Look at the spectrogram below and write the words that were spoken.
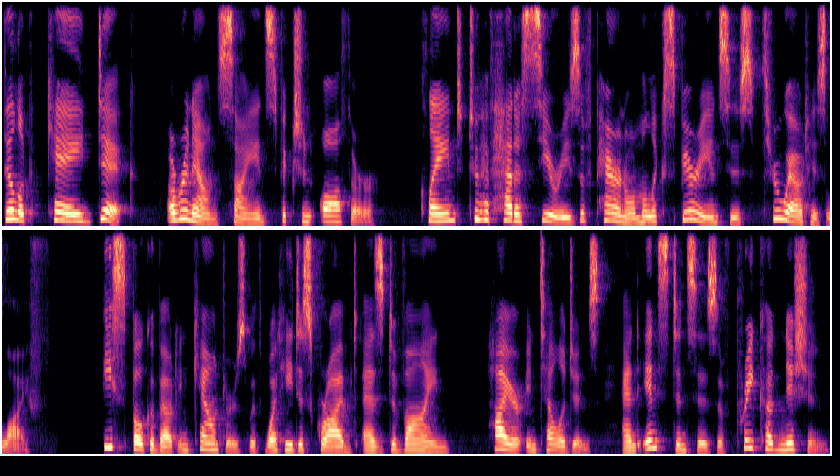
Philip K. Dick, a renowned Science Fiction author, claimed to have had a series of paranormal experiences throughout his life. He spoke about encounters with what he described as divine, higher intelligence and instances of precognition,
